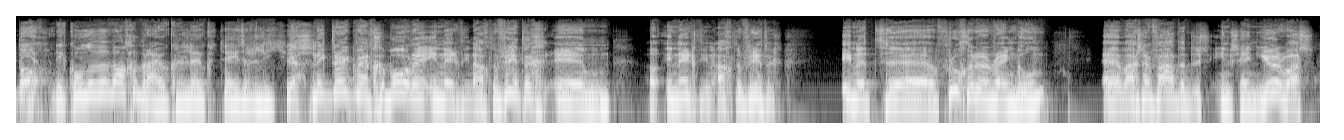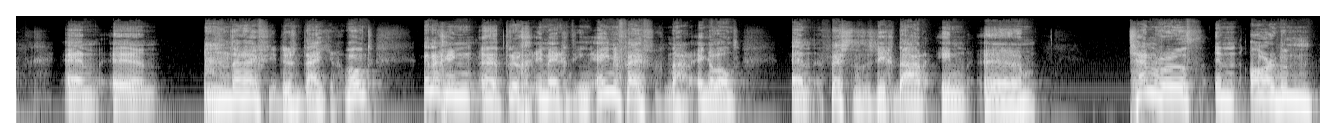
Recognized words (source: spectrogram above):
Toch? Die, die konden we wel gebruiken. Leuke tedere liedjes. Ja, Nick Drake werd geboren in 1948. ehm, in 1948 in het eh, vroegere Rangoon. eh, waar zijn vader dus ingenieur was. En ehm, daar heeft hij dus een tijdje gewoond. En hij ging eh, terug in 1951 naar Engeland. En vestigde zich daar in ehm Tamworth in Arden.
